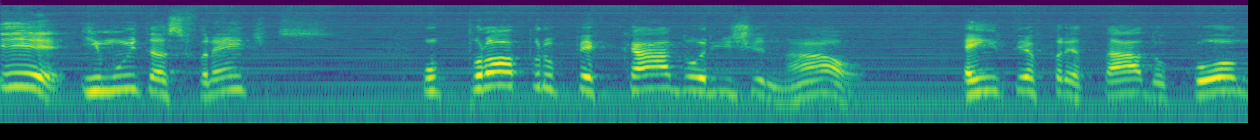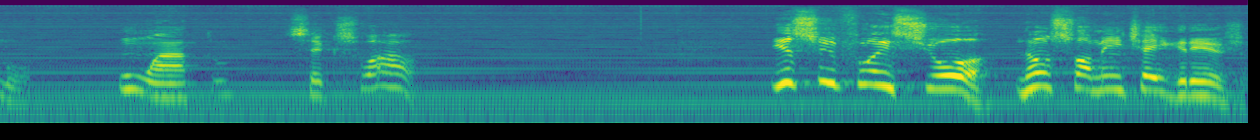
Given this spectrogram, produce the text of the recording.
e, em muitas frentes, o próprio pecado original é interpretado como um ato sexual. Isso influenciou não somente a igreja,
